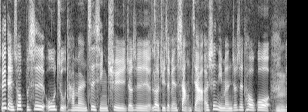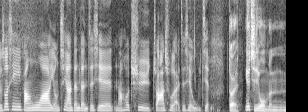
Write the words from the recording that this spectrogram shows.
所以等于说不是屋主他们自行去就是乐居这边上架，而是你们就是透过比如说新一房屋啊、永庆啊等等这些，然后去抓出来这些物件嘛。对，因为其实我们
